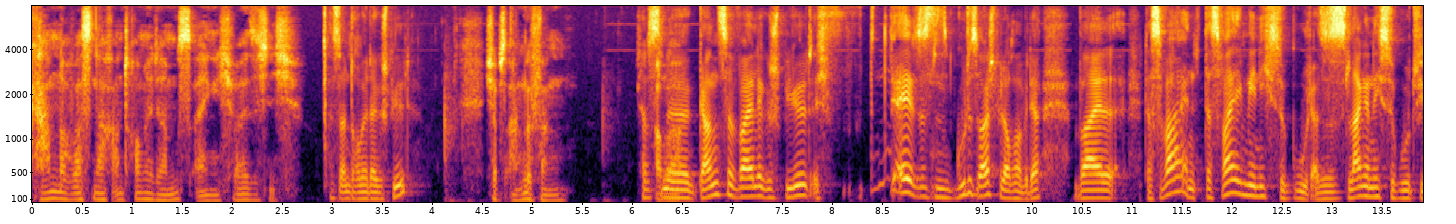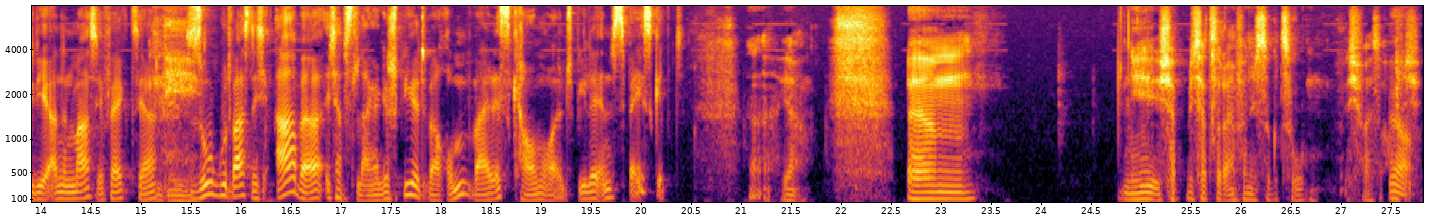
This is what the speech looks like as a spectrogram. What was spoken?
Kam noch was nach Andromeda, muss eigentlich, weiß ich nicht. Hast du Andromeda gespielt? Ich habe es angefangen. Ich habe es eine ganze Weile gespielt. Ich, ey, das ist ein gutes Beispiel auch mal wieder, weil das war, das war irgendwie nicht so gut. Also es ist lange nicht so gut wie die anderen Mass Effects, ja. Nee. So gut war es nicht. Aber ich habe es lange gespielt. Warum? Weil es kaum Rollenspiele im Space gibt. Ah, ja. Ähm, Nee, ich habe mich hat's halt einfach nicht so gezogen. Ich weiß auch ja. nicht.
